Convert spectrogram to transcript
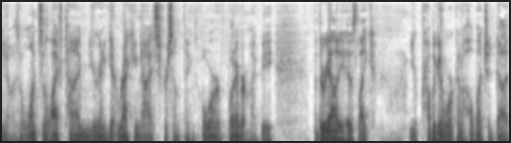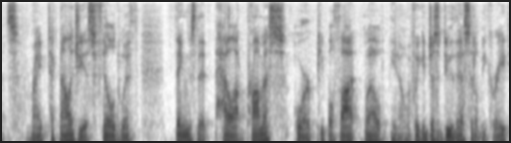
you know is a once in a lifetime. You're going to get recognized for something or whatever it might be. But the reality is like you're probably going to work on a whole bunch of duds, right? Technology is filled with things that had a lot of promise, or people thought, well, you know, if we could just do this, it'll be great.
